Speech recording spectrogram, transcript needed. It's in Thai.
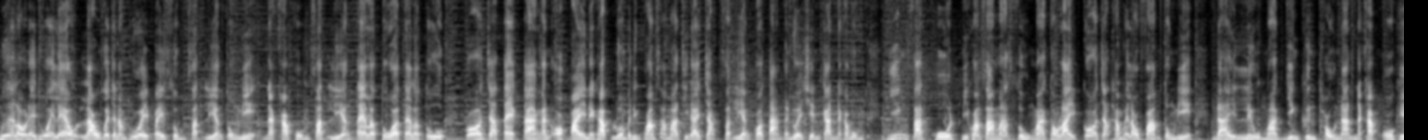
เมื่อเราได้ถ้วยแล้วเราก็จะนำถ้วยไปสุ่มสัตว์เลี้ยงตรงนี้นะครับผมสัตว์เลี้ยงแต่ละตัวแต่ละตู้ก็จะแตกต่างกันออกไปนะครับ รวมไปถึงความสามารถที่ได้จากสัตว์เลี้ยงก็ต่างกันด้วยเช่นกันนะครับผม ยิ่งสัตว์โหดมีความสามารถสูงมากเท่าไหร่ ก็จะทำให้เราฟาร์มตรงนี้ได้เร็วมากยิ่งขึ้นเท่านั้นนะครับ โอเค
